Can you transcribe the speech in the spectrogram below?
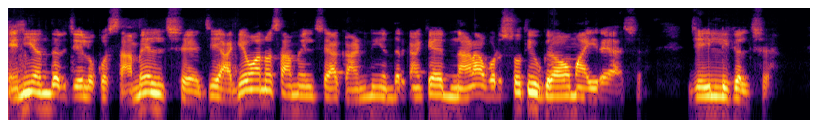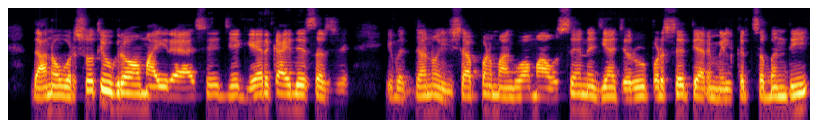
એની અંદર જે લોકો સામેલ છે, જે આગેવાનો સામેલ છે આ કાંડની અંદર, કારણ કે નાણાં વર્ષોથી ઉઘરાવવામાં આવી રહ્યા છે, જે ઇલીગલ છે. દાનો વર્ષોથી ઉઘરાવવામાં આવી રહ્યા છે, જે ગેરકાયદેસર છે. એ બધાનો હિસાબ પણ માંગવામાં આવશે અને જ્યાં જરૂર પડશે ત્યારે મિલકત સંબંધી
